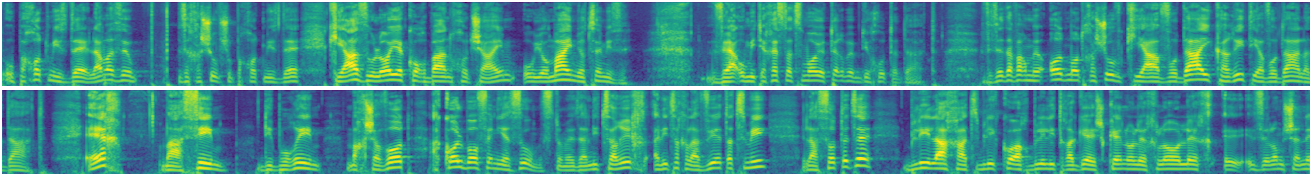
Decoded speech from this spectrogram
הוא פחות מזדהה. למה זה, זה חשוב שהוא פחות מזדהה? כי אז הוא לא יהיה קורבן חודשיים, הוא יומיים יוצא מזה. והוא מתייחס לעצמו יותר בבדיחות הדעת. וזה דבר מאוד מאוד חשוב, כי העבודה העיקרית היא עבודה על הדעת. איך? מעשים, דיבורים, מחשבות, הכל באופן יזום. זאת אומרת, אני צריך, אני צריך להביא את עצמי, לעשות את זה, בלי לחץ, בלי כוח, בלי להתרגש, כן הולך, לא הולך, זה לא משנה,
